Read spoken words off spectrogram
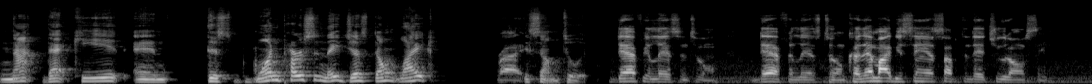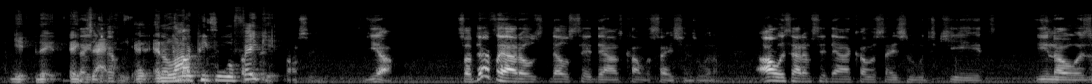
not that kid and this one person they just don't like, right, it's something to it. Definitely listen to them. Definitely listen to them because they might be saying something that you don't see. Yeah, they, exactly. They and, and, a lot of people will fake it. Yeah. So definitely have those those sit downs conversations with them. I always have them sit down conversations with the kids, you know, as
